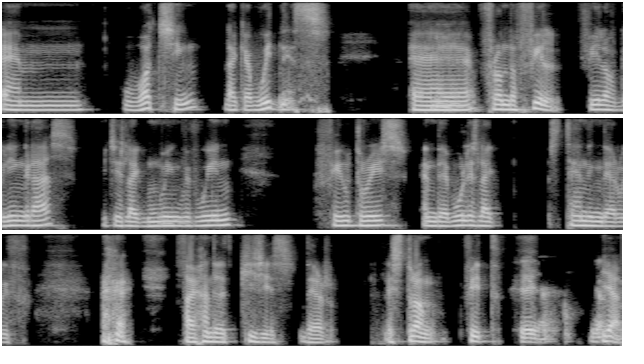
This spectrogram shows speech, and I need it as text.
um, watching like a witness uh, from the field, field of green grass, which is like moving with wind, few trees, and the bull is like standing there with 500 kgs, they're strong, fit. Yeah. Yeah. yeah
